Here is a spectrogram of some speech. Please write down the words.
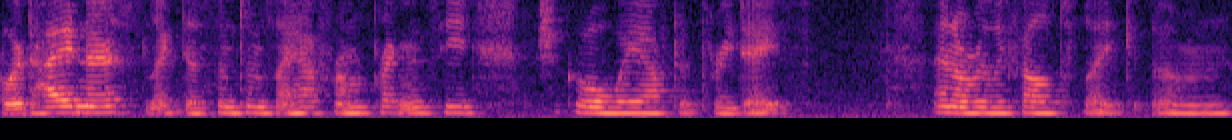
or tiredness like the symptoms I have from pregnancy should go away after three days. And I really felt like um,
